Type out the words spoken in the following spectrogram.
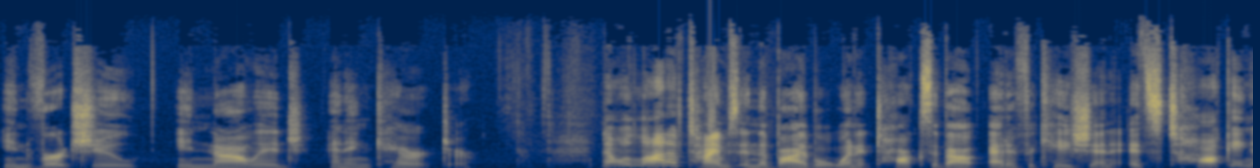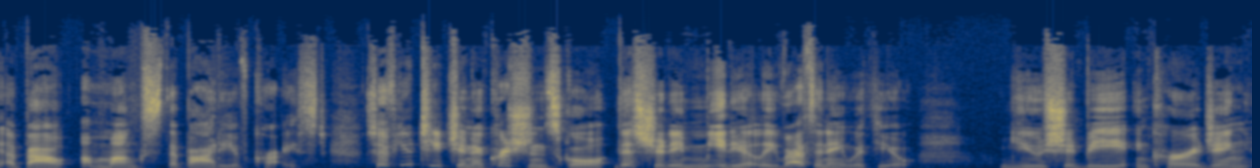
in virtue, in knowledge, and in character. Now, a lot of times in the Bible, when it talks about edification, it's talking about amongst the body of Christ. So if you teach in a Christian school, this should immediately resonate with you. You should be encouraging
